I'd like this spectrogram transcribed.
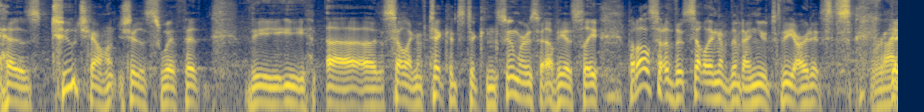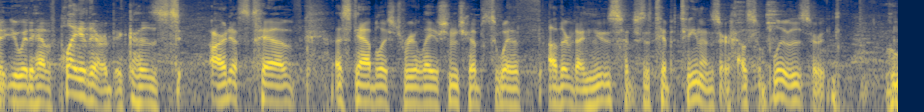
has two challenges with it the uh, selling of tickets to consumers, obviously, but also the selling of the venue to the artists Right. that you would have play there because artists have established relationships with other venues such as Tipitina's or House of Blues or And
